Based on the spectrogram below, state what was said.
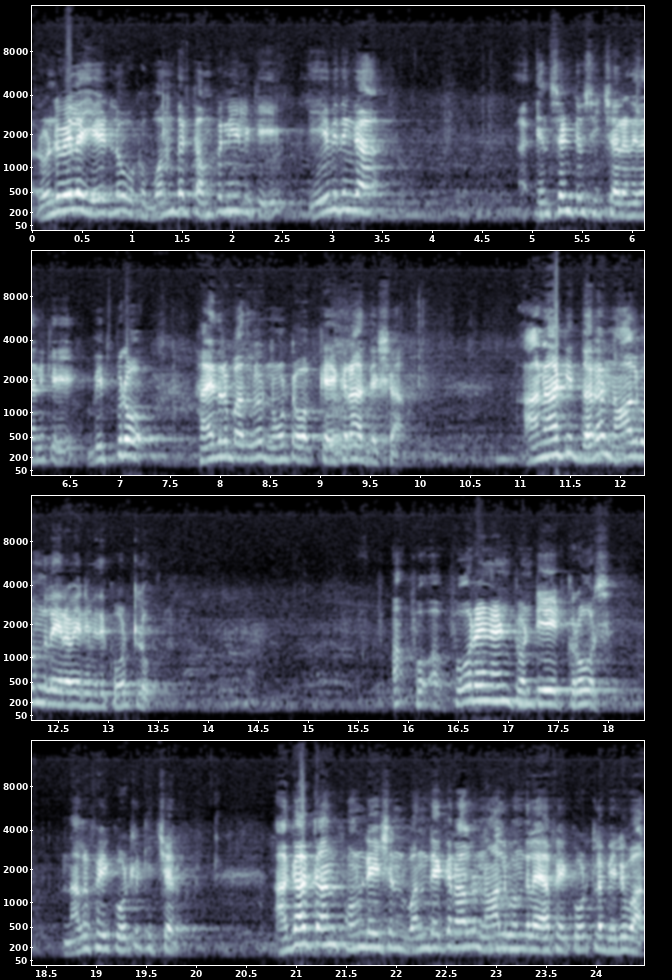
రెండు వేల ఏడులో ఒక వంద కంపెనీలకి ఏ విధంగా ఇన్సెంటివ్స్ ఇచ్చారనే దానికి విప్రో హైదరాబాద్లో నూట ఒక్క ఎకరా దిశ. ఆనాటి ధర నాలుగు వందల ఇరవై ఎనిమిది కోట్లు. Four hundred and twenty eight crores నలభై కోట్లకి ఇచ్చారు. అగాఖాన్ ఫౌండేషన్ వంద ఎకరాలు నాలుగు వందల యాభై కోట్ల విలువ.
